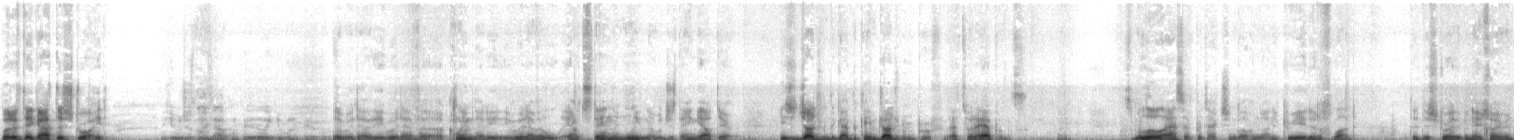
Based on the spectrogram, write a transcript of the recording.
But if they got destroyed, He would just lose out completely, like he wouldn't be able they would have, he would have a, a claim that he, he would have an outstanding lien that would just hang out there. He's a judgment. The guy became judgment proof. That's what happens. Some little asset protection going on. He created a flood to destroy the Bnei Chayrin.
